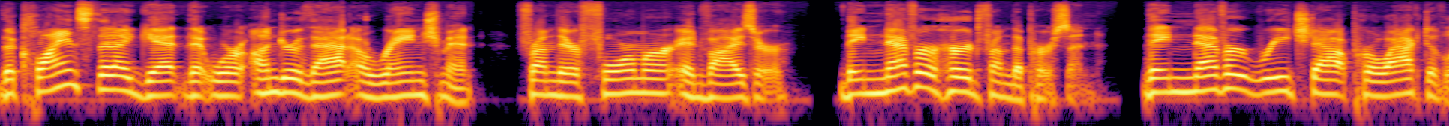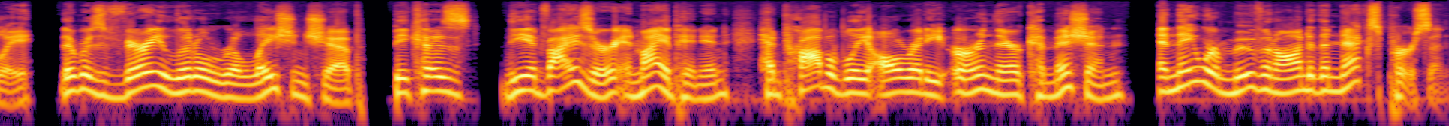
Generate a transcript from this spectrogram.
the clients that I get that were under that arrangement from their former advisor, they never heard from the person. They never reached out proactively. There was very little relationship because the advisor, in my opinion, had probably already earned their commission and they were moving on to the next person.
